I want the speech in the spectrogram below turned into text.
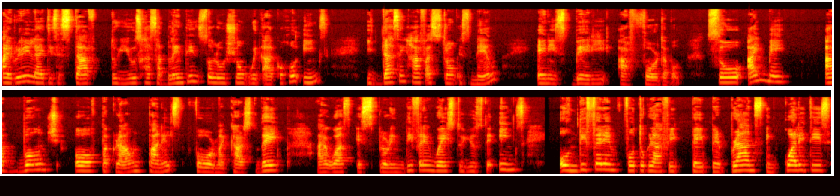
I really like this stuff to use as a blending solution with alcohol inks. It doesn't have a strong smell and it's very affordable. So I made a bunch of background panels for my cards today. I was exploring different ways to use the inks on different photographic paper brands and qualities.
